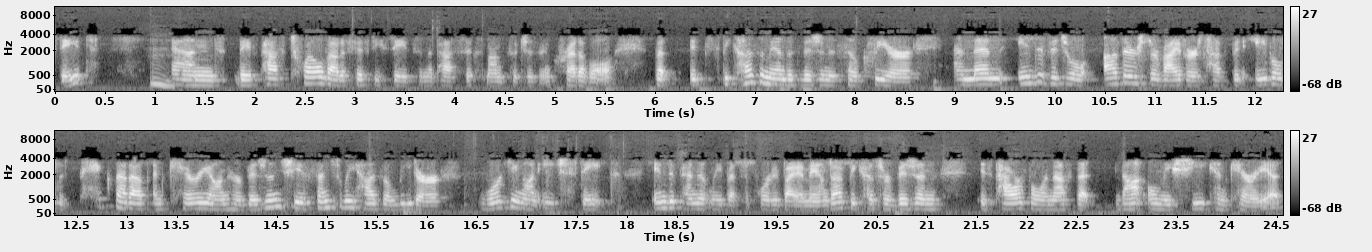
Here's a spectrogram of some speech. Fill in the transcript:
state. Mm. And they've passed 12 out of 50 states in the past six months, which is incredible. But it's because Amanda's vision is so clear, and then individual other survivors have been able to pick that up and carry on her vision. She essentially has a leader working on each state independently but supported by Amanda because her vision is powerful enough that not only she can carry it,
